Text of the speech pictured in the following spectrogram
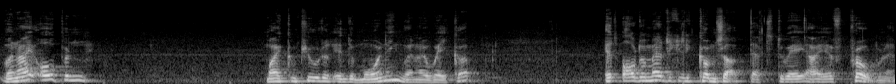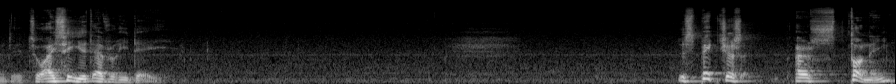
When I open my computer in the morning, when I wake up, it automatically comes up. That's the way I have programmed it. So I see it every day. These pictures are stunning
